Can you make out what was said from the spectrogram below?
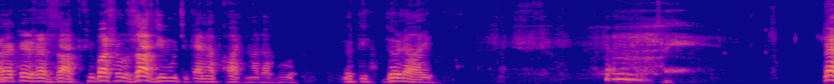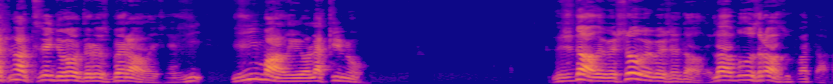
А який же зад? Хіба що взад йому тільки напхати треба було до тих долярів. 15 років розбиралися, знімали його на кіно. Ждали ви, що ви вижидали? Треба було зразу хватати.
